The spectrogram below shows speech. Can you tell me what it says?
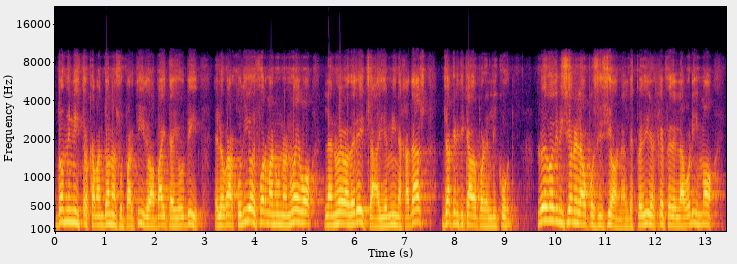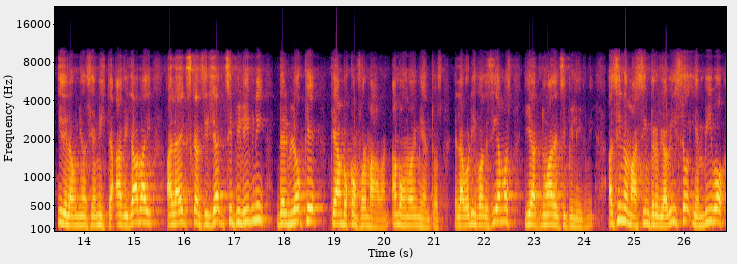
dos ministros que abandonan su partido, Abaita y Udi, el hogar judío, y forman uno nuevo, la nueva derecha, Ayemina Hadash, ya criticado por el Likud. Luego división en la oposición, al despedir el jefe del laborismo y de la Unión Sionista, Avi Gabay, a la ex canciller Livni del bloque que ambos conformaban, ambos movimientos, el laborismo decíamos y Atnuá de Tzipi Livni. Así nomás, sin previo aviso y en vivo,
